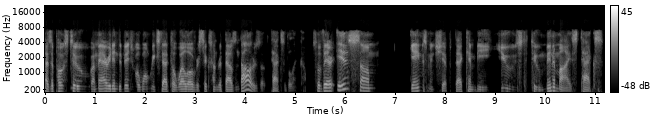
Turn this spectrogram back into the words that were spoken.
as opposed to a married individual won't reach that till well over $600,000 of taxable income. So there is some gamesmanship that can be used to minimize tax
